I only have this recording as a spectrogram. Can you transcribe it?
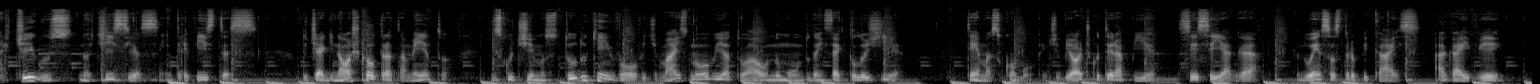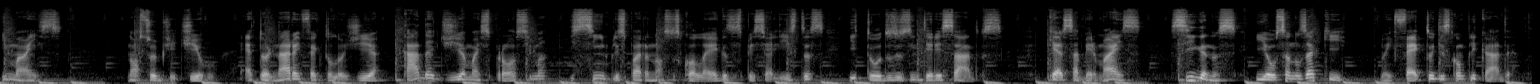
Artigos, notícias, entrevistas, do diagnóstico ao tratamento, discutimos tudo o que envolve de mais novo e atual no mundo da infectologia. Temas como antibiótico terapia, CCIH, doenças tropicais, HIV e mais. Nosso objetivo é tornar a infectologia cada dia mais próxima e simples para nossos colegas especialistas e todos os interessados. Quer saber mais? Siga-nos e ouça-nos aqui no Infecto Descomplicada.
